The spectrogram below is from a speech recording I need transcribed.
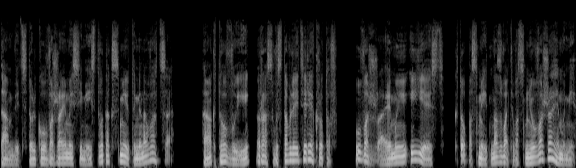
Там ведь только уважаемые семейства так смеют именоваться. А кто вы, раз выставляете рекрутов? Уважаемые и есть. Кто посмеет назвать вас неуважаемыми,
